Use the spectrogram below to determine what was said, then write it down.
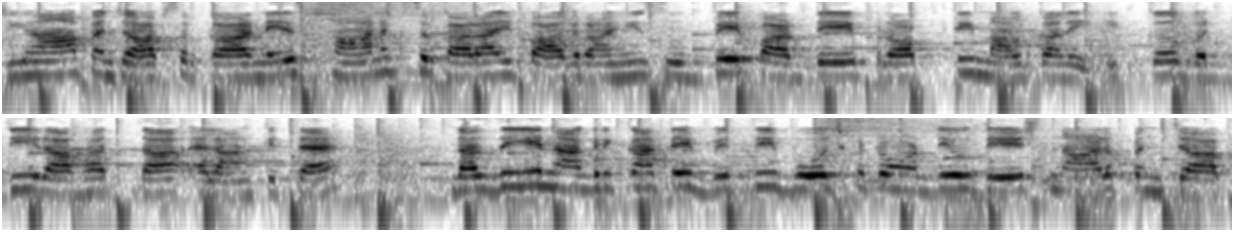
ਜੀ ਹਾਂ, ਪੰਜਾਬ ਸਰਕਾਰ ਨੇ ਸਥਾਨਕ ਸਰਕਾਰਾਂ ਵਿਭਾਗ ਰਾਹੀਂ ਸੂਬੇ ਭਰ ਦੇ ਪ੍ਰਾਪਰਟੀ ਮਾਲਕਾਂ ਲਈ ਇੱਕ ਵੱਡੀ ਰਾਹਤ ਦਾ ਐਲਾਨ ਕੀਤਾ ਹੈ। ਦੱਸ ਦਈਏ, ਨਾਗਰਿਕਾਂ ਤੇ ਵਿੱਤੀ ਬੋਝ ਘਟਾਉਣ ਦੇ ਉਦੇਸ਼ ਨਾਲ ਪੰਜਾਬ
